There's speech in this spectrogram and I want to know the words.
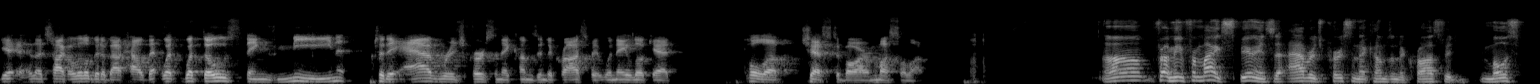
get, let's talk a little bit about how that what what those things mean to the average person that comes into CrossFit when they look at pull up, chest to bar, muscle up? Um, for, I mean, from my experience, the average person that comes into CrossFit, most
